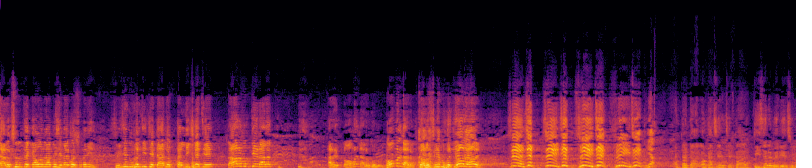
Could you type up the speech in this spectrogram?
ডায়লগ শুনতে কেমন লাগবে সেটা একবার শুনে নি সৃজিত মুখার্জি যে ডায়লগটা লিখেছে তার মুখ দিয়ে ডায়লগ আরে নর্মাল ডায়লগ বলো নর্মাল ডায়লগ চলো সৃজিত মুখার্জি হবে হবে। সৃজিত সৃজিত সৃজিত সৃজিত ইয়া। একটা ডায়লগ আছে যেটা টিজারে বেরিয়েছিল।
